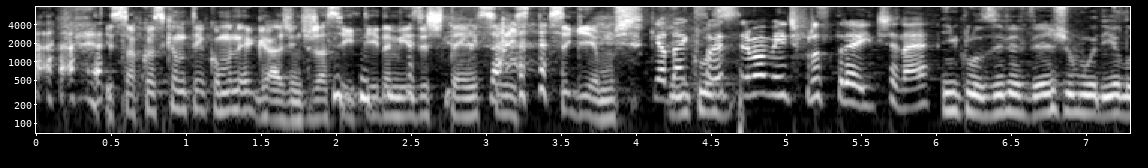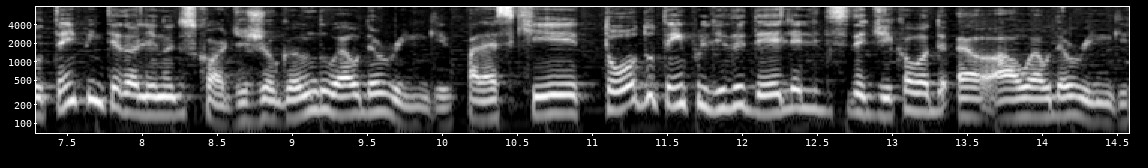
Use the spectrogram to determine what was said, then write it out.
Isso é uma coisa que eu não tem como negar, gente. Eu já aceitei da minha existência e seguimos. Que o Dark Souls é extremamente frustrante, né? Inclusive, vejo o Murilo o tempo inteiro ali no no Discord, jogando Elder Ring. Parece que todo o tempo livre dele ele se dedica ao, ao Elder Ring.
